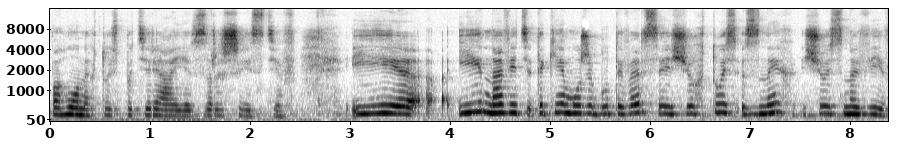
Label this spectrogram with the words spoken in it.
погони хтось потеряє з расистів. І, і навіть таке може бути версія, що хтось з них щось навів.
